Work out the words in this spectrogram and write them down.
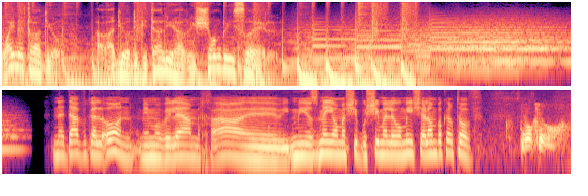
ויינט רדיו, הרדיו דיגיטלי הראשון בישראל. נדב גלאון, ממובילי המחאה, אה, מיוזמי יום השיבושים הלאומי, שלום, בוקר טוב. בוקר אור.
